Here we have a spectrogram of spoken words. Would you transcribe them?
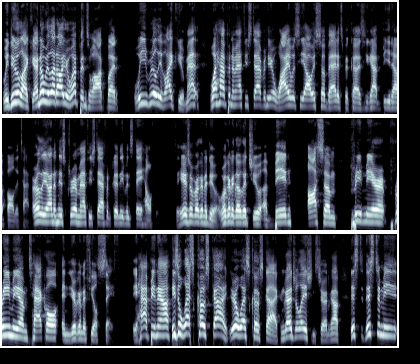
we do like you. I know we let all your weapons walk, but we really like you. Matt, what happened to Matthew Stafford here? Why was he always so bad? It's because he got beat up all the time. Early on in his career, Matthew Stafford couldn't even stay healthy. So here's what we're going to do we're going to go get you a big, awesome, premier, premium tackle, and you're going to feel safe. You happy now? He's a West Coast guy. You're a West Coast guy. Congratulations, Jared Goff. This this to me,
